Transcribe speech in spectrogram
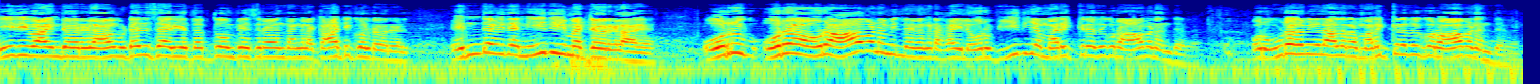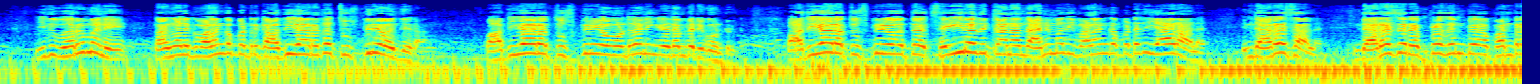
நீதி வாய்ந்தவர்கள் அவங்க இடதுசாரிய தத்துவம் பேசுறவங்க தங்களை காட்டிக்கொள்றவர்கள் எந்தவித நீதியமற்றவர்களாக ஒரு ஒரு ஒரு ஆவணம் இல்லை இவங்கட கையில. ஒரு வீதியை மறைக்கிறதுக்கு ஒரு ஆவணம் தேவை. ஒரு ஊடகவியலாளரை மறைக்கிறதுக்கு ஒரு ஆவணம் தேவை. இது வெறுமனே தங்களுக்கு வழங்கப்பட்டிருக்க அதிகாரத்தை துஷ்பிரயோகம் செய்றாங்க. அதிகார துஷ்பிரயோகம் தான் நீங்க இடம்பெறி கொண்டிருக்கு அதிகார துஷ்பிரயோகத்தை செய்யறதுக்கான அந்த அனுமதி வழங்கப்பட்டது யாரால? இந்த அரசால. இந்த அரசை ரெப்ரசென்ட் பண்ற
